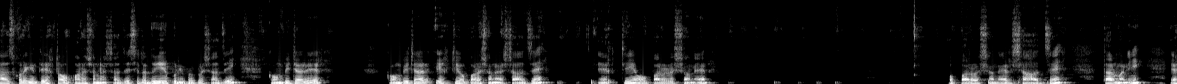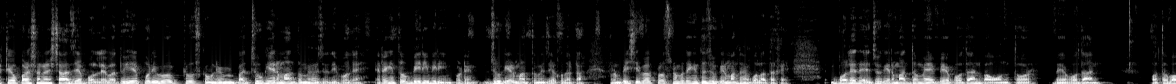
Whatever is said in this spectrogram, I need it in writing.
কাজ করে কিন্তু একটা অপারেশনের সাহায্যে, সেটা দুইয়ের পরিপূরকের সাহায্যেই কম্পিউটারের কম্পিউটার একটি অপারেশনের সাহায্যে একটি অপারেশনের অপারেশনের সাহায্যে, তার মানে একটি অপারেশনের সাহায্যে বললে বা দুইয়ের পরিবর্তন টুস কমপ্লিমেন্ট বা যুগের মাধ্যমেও যদি বলে, এটা কিন্তু ভেরি ভেরি ইম্পর্টেন্ট যুগের মাধ্যমে যে কথাটা। কারণ বেশিরভাগ প্রশ্নের মধ্যে কিন্তু যুগের মাধ্যমে বলা থাকে। বলে দেয় যুগের মাধ্যমে ব্যবধান বা অন্তর, ব্যবধান অথবা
